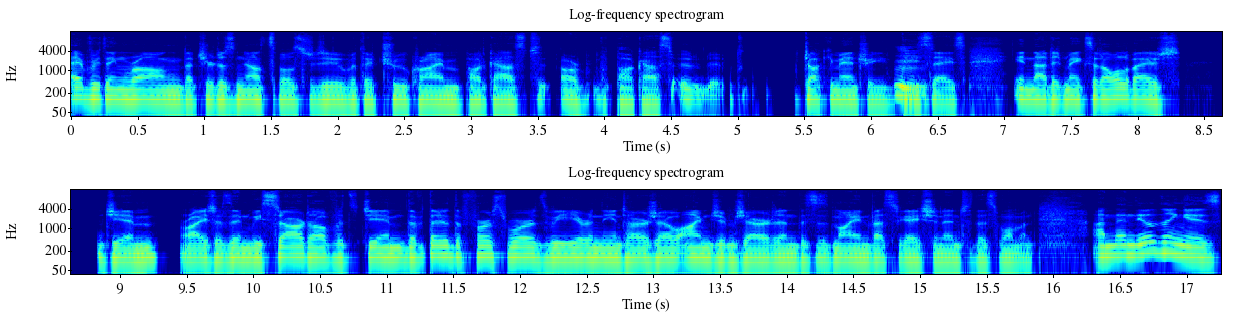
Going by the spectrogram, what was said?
everything wrong that you're just not supposed to do with a true crime podcast or podcast uh, documentary these days. In that, it makes it all about. Jim, right? As in, we start off with Jim. The, they're the first words we hear in the entire show. I'm Jim Sheridan. This is my investigation into this woman. And then the other thing is,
